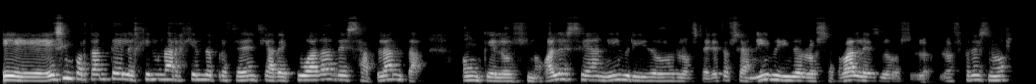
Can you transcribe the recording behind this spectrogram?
Eh, es importante elegir una región de procedencia adecuada de esa planta, aunque los nogales sean híbridos, los cerezos sean híbridos, los cervales, los, fresnos,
